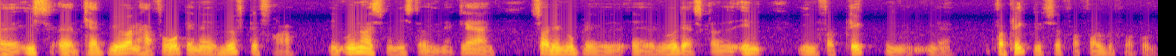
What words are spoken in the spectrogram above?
øh, is, øh, at jøderne har fået denne løfte fra en udenrigsminister i en erklæring, så er det nu blevet øh, noget, der er skrevet ind i en forpligtende, forpligtelse fra Folkeforbundet.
